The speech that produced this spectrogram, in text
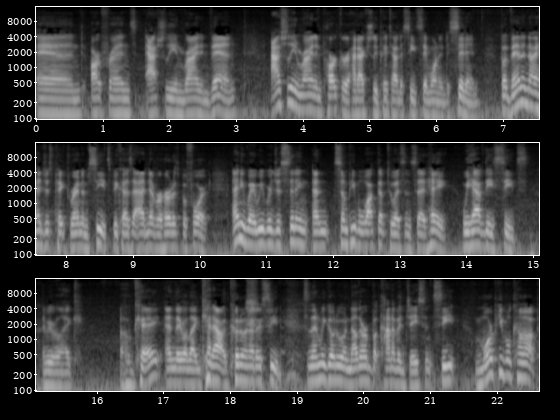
and our friends Ashley and Ryan and Van. Ashley and Ryan and Parker had actually picked out the seats they wanted to sit in. But Van and I had just picked random seats because I had never heard us before. Anyway, we were just sitting, and some people walked up to us and said, Hey, we have these seats. And we were like, Okay. And they were like, Get out, go to another seat. So then we go to another, but kind of adjacent seat. More people come up.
